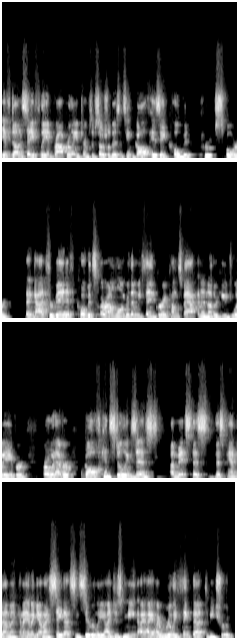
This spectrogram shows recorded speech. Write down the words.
if done safely and properly in terms of social distancing, golf is a COVID proof sport that God forbid if COVID's around longer than we think, or it comes back in another huge wave, or or whatever, golf can still exist amidst this this pandemic. And, and again, I say that sincerely. I just mean I, I really think that to be true.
